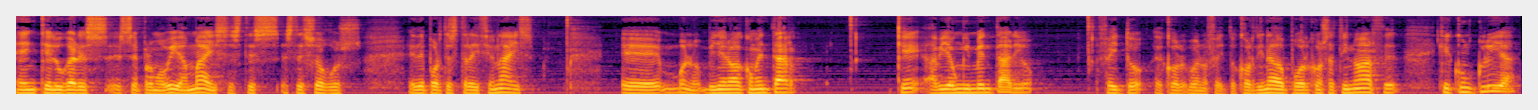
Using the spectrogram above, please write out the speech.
en que lugares se promovían máis estes, estes xogos e deportes tradicionais. Eh, bueno, viñeron a comentar que había un inventario feito, eh, bueno, feito coordinado por Constantino Arce que concluía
